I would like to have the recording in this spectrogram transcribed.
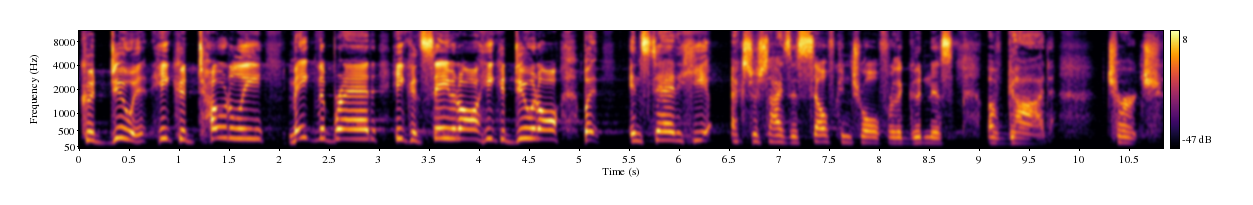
could do it. He could totally make the bread, he could save it all, he could do it all, but Instead, he exercises self control for the goodness of God. Church,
